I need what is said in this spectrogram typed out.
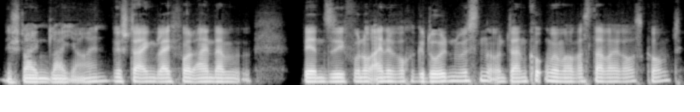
wir steigen gleich ein. Wir steigen gleich voll ein, dann werden sie sich wohl noch eine Woche gedulden müssen und dann gucken wir mal, was dabei rauskommt.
